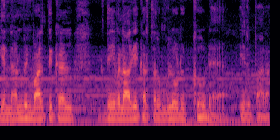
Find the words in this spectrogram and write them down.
என் அன்பின் வாழ்த்துக்கள். தேவனாகிய கர்த்தர் உங்களோடு கூட இருப்பாரா?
